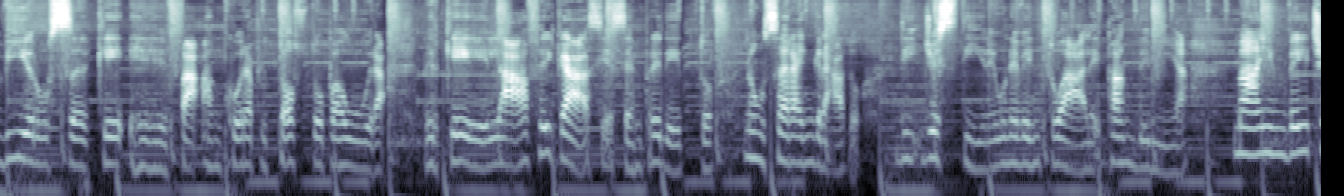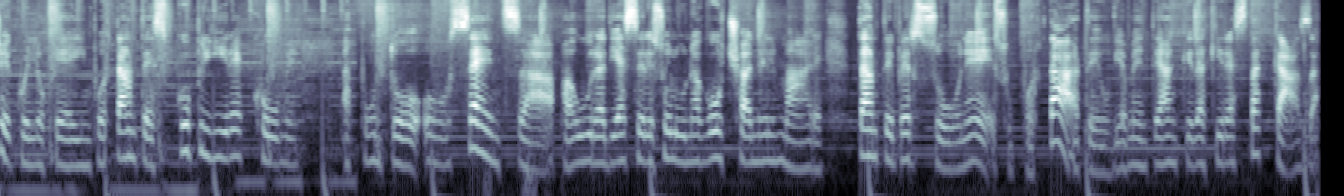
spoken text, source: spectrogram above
virus che eh, fa ancora piuttosto paura, perché l'Africa, si è sempre detto, non sarà in grado di gestire un'eventuale pandemia, ma invece quello che è importante è scoprire come appunto senza paura di essere solo una goccia nel mare, tante persone, supportate ovviamente anche da chi resta a casa,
